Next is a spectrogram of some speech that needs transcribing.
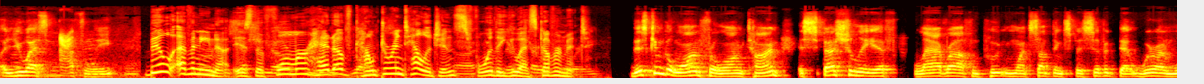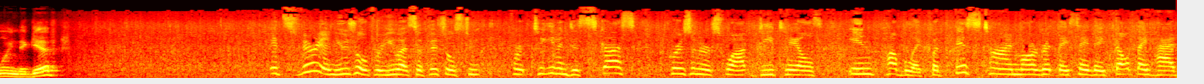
a U.S. athlete. Bill Evanina is the former head of counterintelligence for the U.S. government. This can go on for a long time, especially if Lavrov and Putin want something specific that we're unwilling to give. It's very unusual for U.S. officials to, for, to even discuss prisoner swap details in public. But this time, Margaret, they say they felt they had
